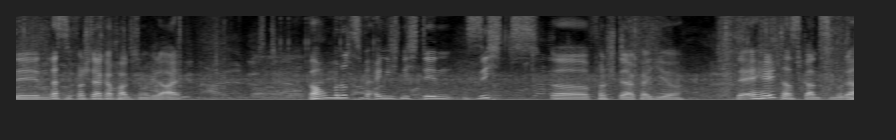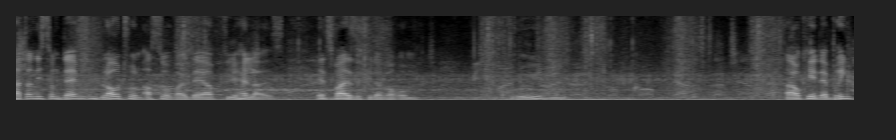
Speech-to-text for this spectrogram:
den Rest Verstärker packe ich mal wieder ein. Warum benutzen wir eigentlich nicht den Sichtverstärker äh, hier? Der erhält das Ganze nur. Der hat dann nicht so einen dämlichen Blauton. Achso, weil der viel heller ist. Jetzt weiß ich wieder warum. Grün. Ah, okay, der bringt,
